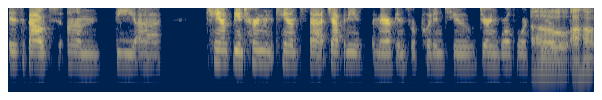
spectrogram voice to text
is about um, the uh, camp, the internment camps that Japanese Americans were put into during World War II. Oh, uh huh.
